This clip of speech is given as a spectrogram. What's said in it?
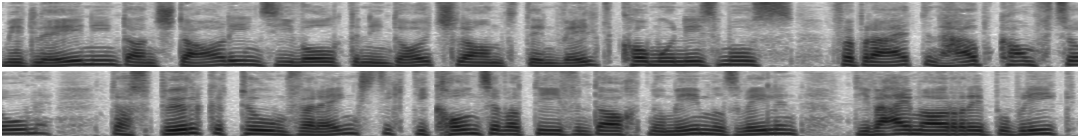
mit Lenin, dann Stalin. Sie wollten in Deutschland den Weltkommunismus verbreiten, Hauptkampfzone. Das Bürgertum verängstigt. Die Konservativen dachten, um Himmels Willen, die Weimarer Republik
